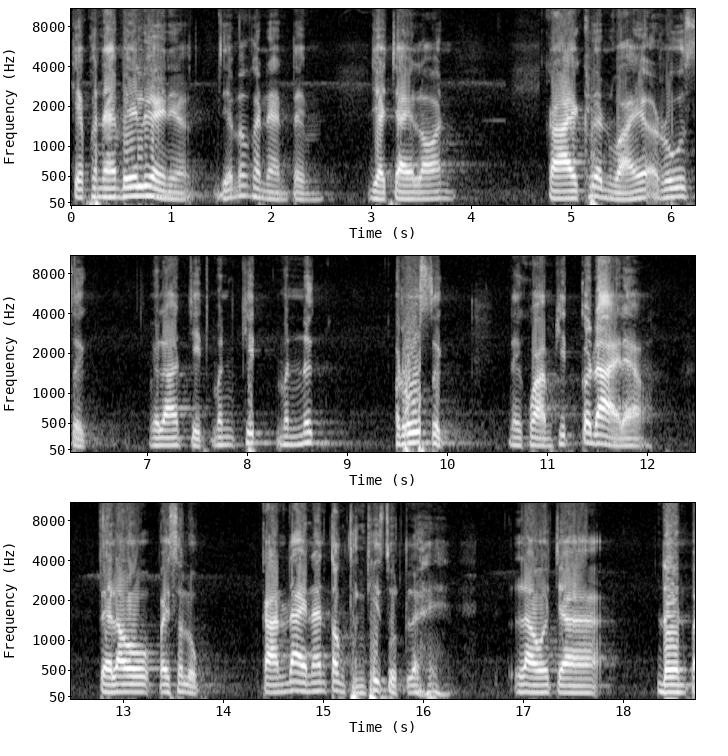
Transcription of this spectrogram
เก็บคะแนนไปเรื่อยๆเนี่ยเดี๋ยวมันคะแนนเต็ม อย่าใจร้อน กายเคลื่อนไหวรู้สึก เวลาจิตมันคิดมันนึกรู้สึกในความคิดก็ได้แล้ว แต่เราไปสรุปการได้นั้นต้องถึงที่สุดเลย เราจะเดินไป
